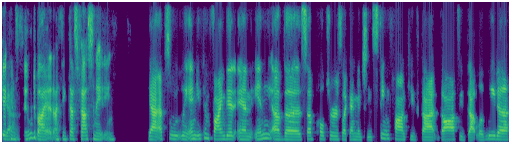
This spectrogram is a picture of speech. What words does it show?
Get yeah. consumed by it. I think that's fascinating. Yeah, absolutely. And you can find it in any of the subcultures. Like I mentioned, steampunk, you've got goth, you've got Lolita,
